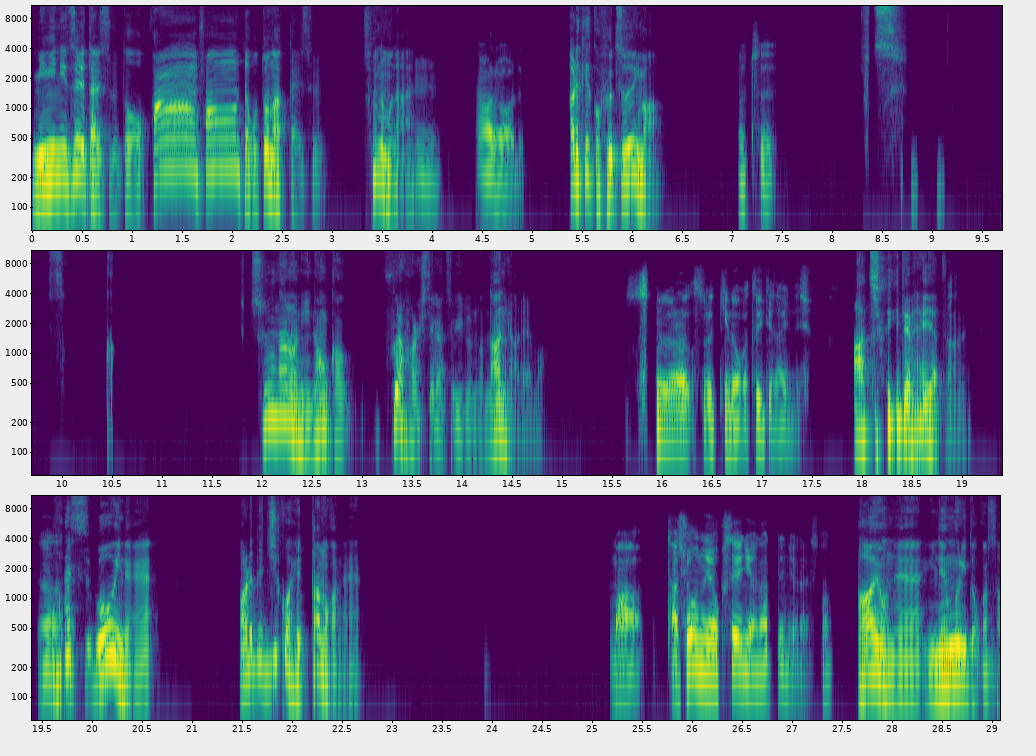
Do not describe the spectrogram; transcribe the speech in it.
右にずれたりすると、ファーン、ファーンって音鳴ったりする。そういうのもない、うん。あるある。あれ結構普通今？普通。普通。普通なのになんか、フラフラしてるやついるの。何あれば。それは、それ機能がついてないんでしあ、ついてないやつなのね。ょ。うんあれすごいね。あれで事故減ったのかねまあ、多少の抑制にはなってんじゃないですか。だよね。居眠りとかさ、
